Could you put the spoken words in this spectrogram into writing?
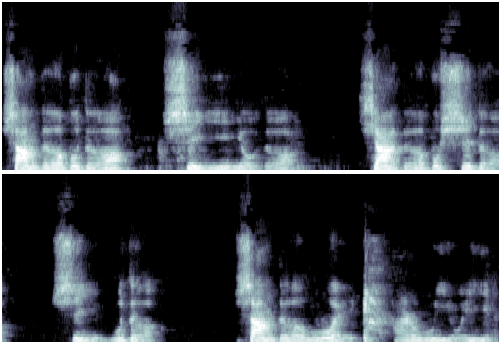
上德不德，是以有德；下德不失德，是以无德。上德无为 而无以为也。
